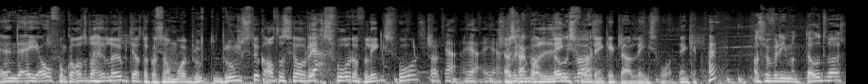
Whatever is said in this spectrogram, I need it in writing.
en de EO vond ik altijd wel heel leuk. Die had ook zo'n mooi bloed- bloemstuk. Altijd zo rechts voor of links voor. Ja, ja, ja. Daar sta ik wel links voor, was? denk ik wel. Links voor, denk ik. Hè? Alsof er iemand dood was.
